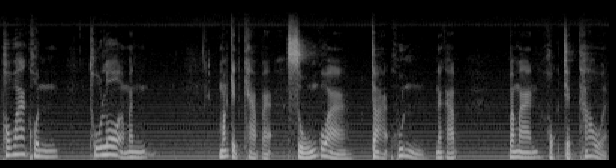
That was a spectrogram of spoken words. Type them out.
เพราะว่าคนทั่วโลกมัน Market Cap อะสูงกว่าตลาดหุ้นนะครับ ประมาณ 6-7 เท่าอะ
